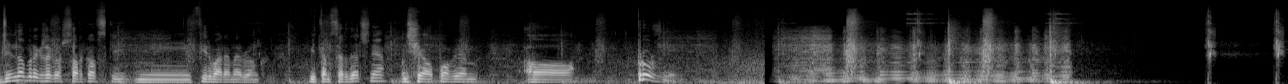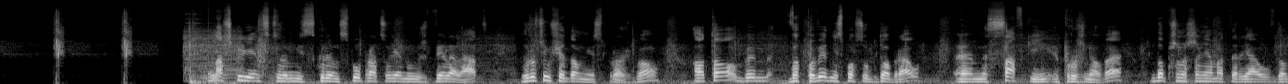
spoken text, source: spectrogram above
Dzień dobry, Grzegorz Szarkowski, mm, firma Remerlong. Witam serdecznie. Dzisiaj opowiem o próżni. Nasz klient, z którym, z którym współpracujemy już wiele lat, zwrócił się do mnie z prośbą o to, bym w odpowiedni sposób dobrał em, ssawki próżniowe do przenoszenia materiałów, do,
